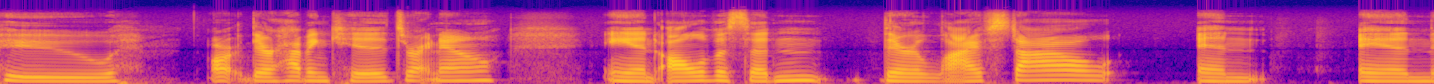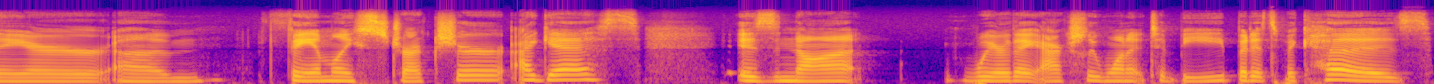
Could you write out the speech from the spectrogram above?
who are they're having kids right now, and all of a sudden their lifestyle and and their um, family structure, I guess, is not where they actually want it to be, but it's because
